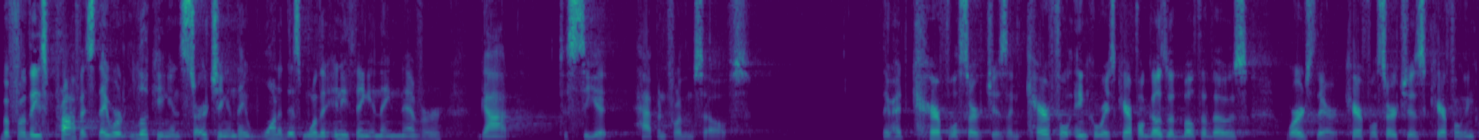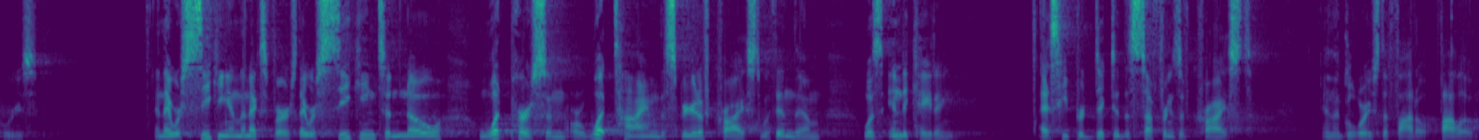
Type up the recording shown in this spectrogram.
But for these prophets, they were looking and searching, and they wanted this more than anything, and they never got to see it happen for themselves. They had careful searches and careful inquiries. Careful goes with both of those words there careful searches, careful inquiries. And they were seeking in the next verse, they were seeking to know what person or what time the Spirit of Christ within them was indicating as he predicted the sufferings of Christ and the glories to follow.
